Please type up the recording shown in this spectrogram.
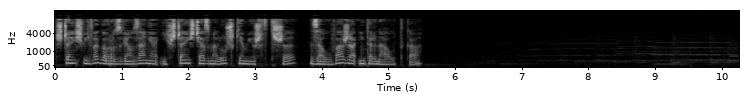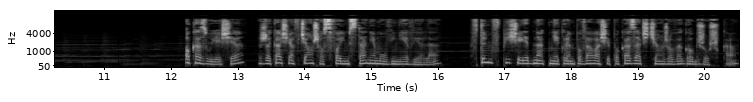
Szczęśliwego rozwiązania i szczęścia z maluszkiem już w trzy, zauważa internautka. Okazuje się, że Kasia wciąż o swoim stanie mówi niewiele. W tym wpisie jednak nie krępowała się pokazać ciążowego brzuszka.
